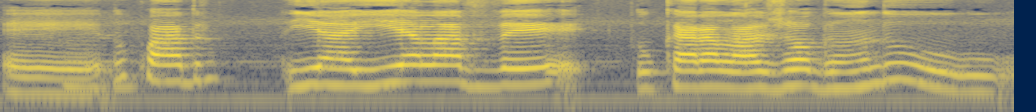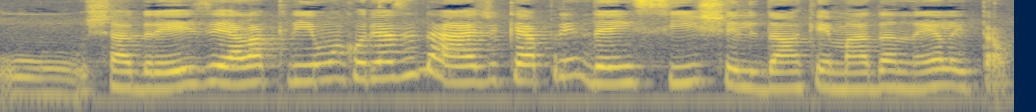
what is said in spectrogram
é, do quadro. E aí ela vê o cara lá jogando o, o xadrez e ela cria uma curiosidade, quer aprender, insiste, ele dá uma queimada nela e tal.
